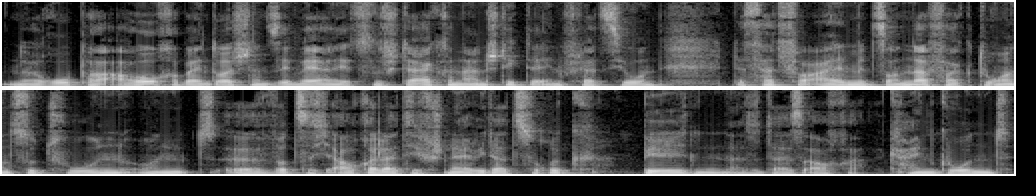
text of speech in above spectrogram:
in Europa auch, aber in Deutschland sehen wir ja jetzt einen stärkeren Anstieg der Inflation, das hat vor allem mit Sonderfaktoren zu tun und äh, wird sich auch relativ schnell wieder zurückbilden. Also da ist auch kein Grund,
